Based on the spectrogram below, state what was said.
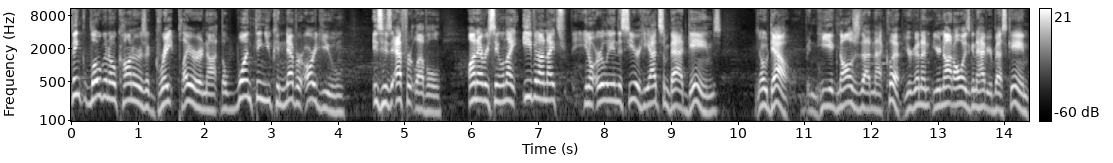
think Logan O'Connor is a great player or not, the one thing you can never argue is his effort level on every single night. Even on nights, you know, early in this year, he had some bad games, no doubt. And he acknowledges that in that clip. You're gonna you're not always gonna have your best game.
